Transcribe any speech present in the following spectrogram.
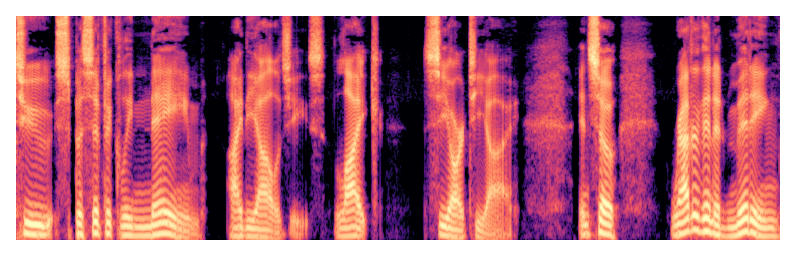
to specifically name ideologies like CRTI. And so, rather than admitting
